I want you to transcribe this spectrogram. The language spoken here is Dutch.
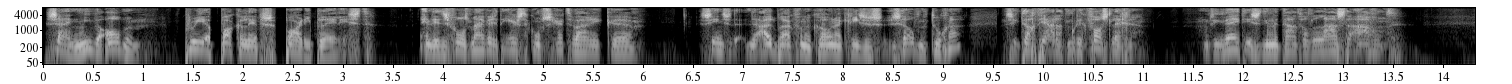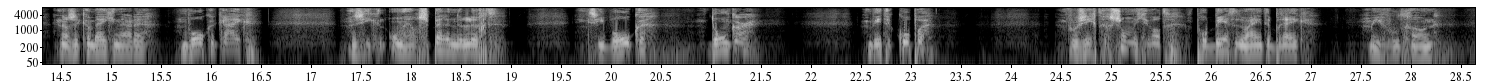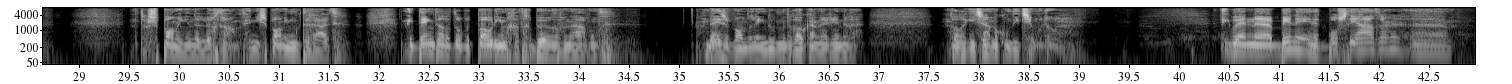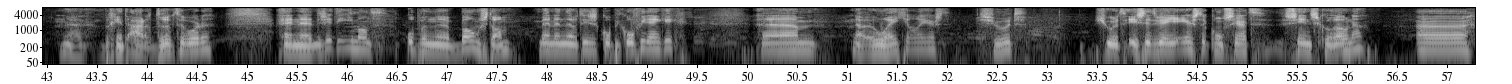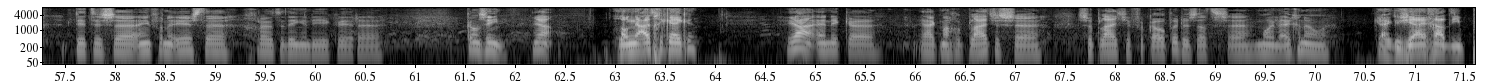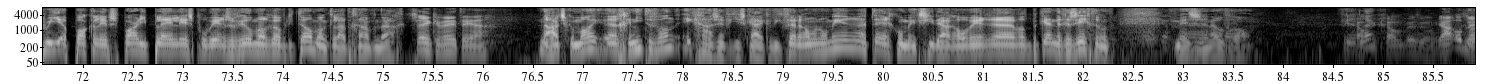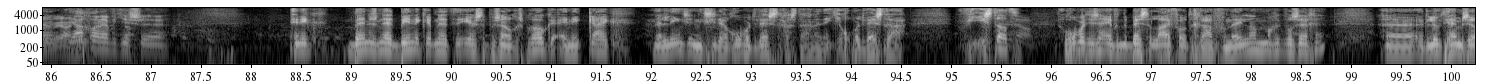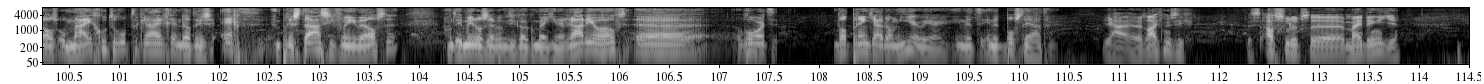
Zijn nieuwe album. Pre-Apocalypse Party Playlist. En dit is volgens mij weer het eerste concert waar ik uh, sinds de, de uitbraak van de coronacrisis zelf naartoe ga. Dus ik dacht, ja, dat moet ik vastleggen. Want wie weet is het inderdaad wel de laatste avond. En als ik een beetje naar de wolken kijk, dan zie ik een onheilspellende lucht. Ik zie wolken, donker, witte koppen. Een voorzichtig zonnetje wat probeert er doorheen te breken. Maar je voelt gewoon dat er spanning in de lucht hangt. En die spanning moet eruit. En ik denk dat het op het podium gaat gebeuren vanavond. Deze wandeling doet me er ook aan herinneren dat ik iets aan mijn conditie moet doen. Ik ben uh, binnen in het Bostheater. Uh, nou, het begint aardig druk te worden. En uh, er zit hier iemand op een boomstam. Met een, wat is het, kopje koffie denk ik. Um, nou, hoe heet je allereerst? Sjoerd. Sjoerd, is dit weer je eerste concert sinds corona? Dit is uh, een van de eerste grote dingen die ik weer uh, kan zien. Ja. Lang naar uitgekeken? Ja, en ik, ja, ik mag ook plaatjes, zijn plaatje verkopen, dus dat is mooi meegenomen. Kijk, dus jij gaat die pre-apocalypse party playlist proberen zoveel mogelijk over die toonbank te laten gaan vandaag? Zeker weten, ja. Nou, hartstikke mooi. Uh, geniet ervan. Ik ga eens even kijken wie ik verder allemaal nog meer uh, tegenkom. Ik zie daar alweer uh, wat bekende gezichten, want mensen zijn overal. Vind je het leuk? Gaan we best doen. Ja, opnemen. Ja, ja gewoon eventjes. En ik ben dus net binnen. Ik heb net de eerste persoon gesproken. En ik kijk naar links en ik zie daar Robert Westra staan. En dan denk je, Robert Westra, wie is dat? Robert is een van de beste live fotografen van Nederland, mag ik wel zeggen. Uh, het lukt hem zelfs om mij goed erop te krijgen. En dat is echt een prestatie van je welste. Want inmiddels heb ik natuurlijk ook een beetje een radiohoofd. Uh, Robert, wat brengt jou dan hier weer in het, in het Bostheater? Ja, uh, live muziek. Dat is absoluut mijn dingetje.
